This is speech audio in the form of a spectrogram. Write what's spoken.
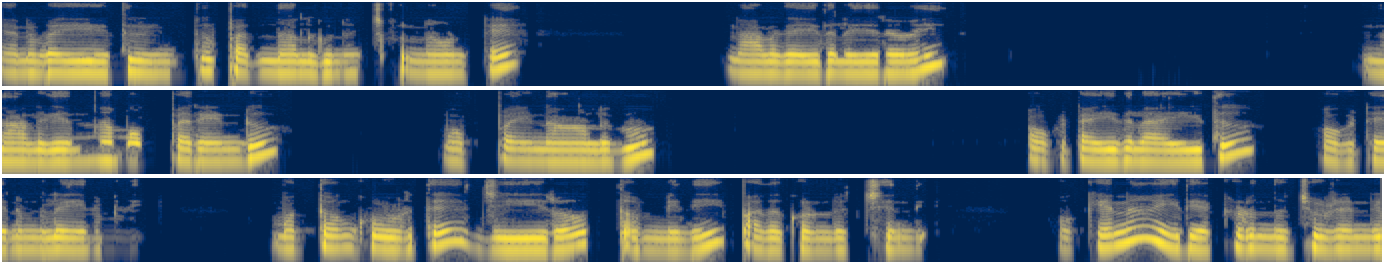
ఎనభై ఐదు ఇంటూ పద్నాలుగు నేర్చుకున్నా ఉంటే నాలుగు ఐదుల ఇరవై. నాలుగు ఎనిమిది ముప్పై రెండు. ముప్పై నాలుగు. ఒకటి ఐదుల ఐదు. ఒకటి ఎనిమిదిల ఎనిమిది. మొత్తం కూడితే జీరో తొమ్మిది పదకొండు వచ్చింది. ఓకేనా? ఇది ఎక్కడుందో చూడండి.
